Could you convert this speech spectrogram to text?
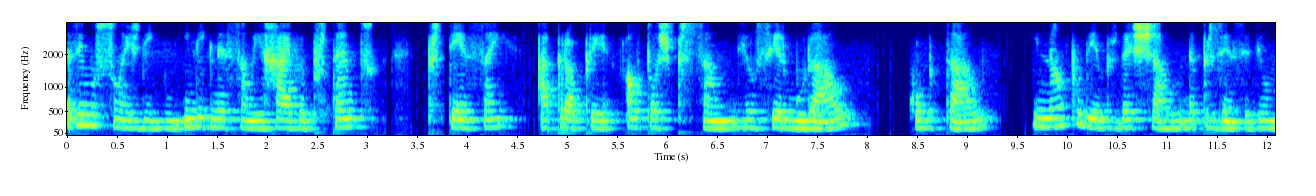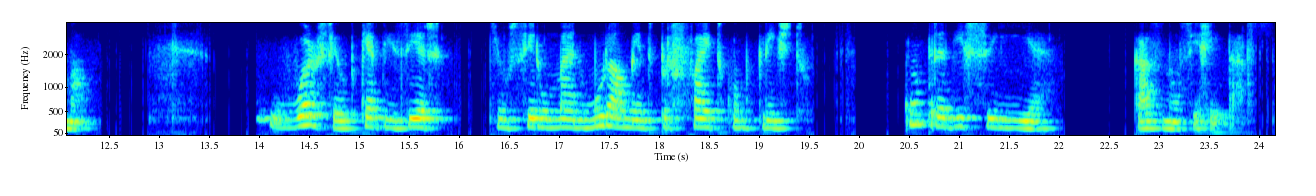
As emoções de indignação e raiva, portanto, pertencem à própria autoexpressão de um ser moral como tal e não podemos deixá-lo na presença de um mal. Warfield quer dizer que um ser humano moralmente perfeito como Cristo contradir-se-ia caso não se irritasse.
